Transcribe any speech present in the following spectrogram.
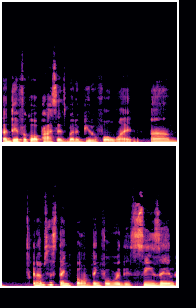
a difficult process, but a beautiful one. Um, and I'm just thankful. I'm thankful for this season.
